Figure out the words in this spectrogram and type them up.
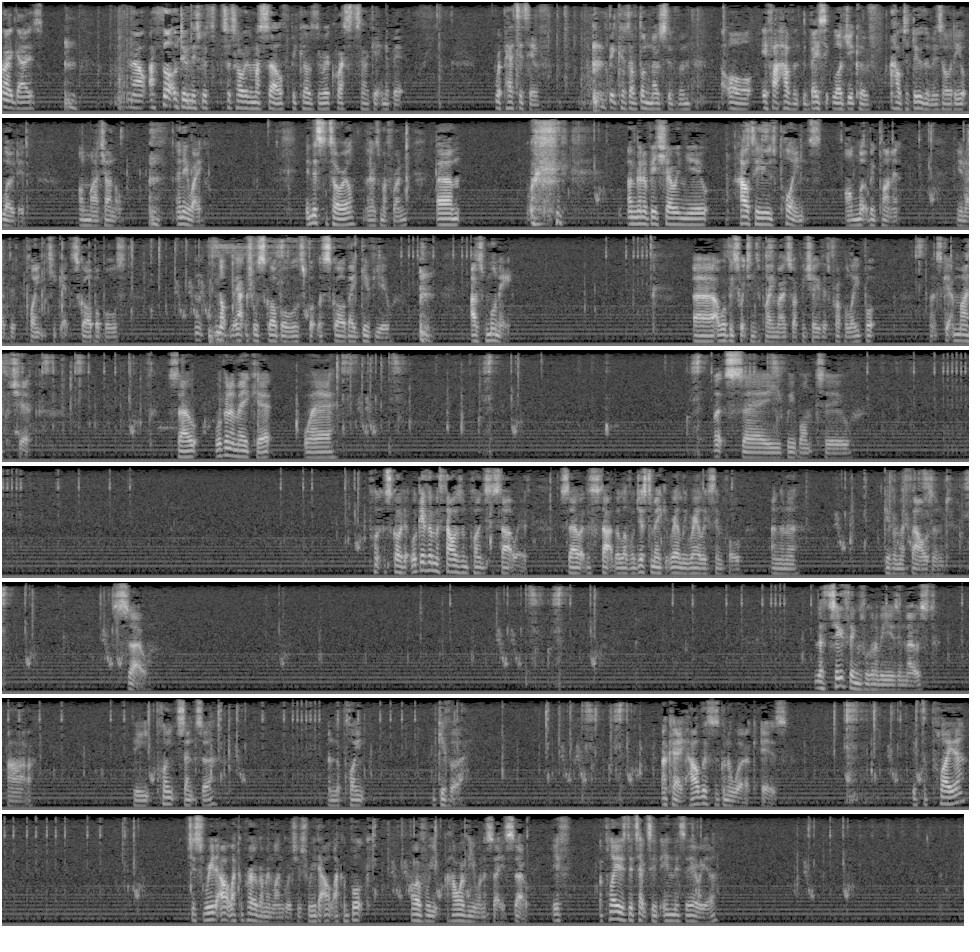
Alright guys, now I thought of doing this with tutorial myself because the requests are getting a bit repetitive because I've done most of them or if I haven't the basic logic of how to do them is already uploaded on my channel. anyway, in this tutorial, there's my friend, um, I'm going to be showing you how to use points on Little Big Planet you know the points you get, score bubbles. Not the actual score bubbles, but the score they give you as money. Uh, I will be switching to play mode so I can show you this properly, but let's get a microchip. So we're going to make it where let's say we want to scored it. We'll give him a thousand points to start with. So at the start of the level, just to make it really, really simple, I'm gonna give him a thousand. So. The two things we're going to be using most are the point sensor and the point giver. Okay, how this is going to work is if the player just read it out like a programming language, just read it out like a book, however you, however you want to say. So, if a player is detected in this area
